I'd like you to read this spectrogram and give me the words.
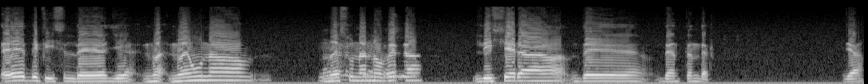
es, difícil de no, es una no, es una novela ligera de, de entender. ¿Ya?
